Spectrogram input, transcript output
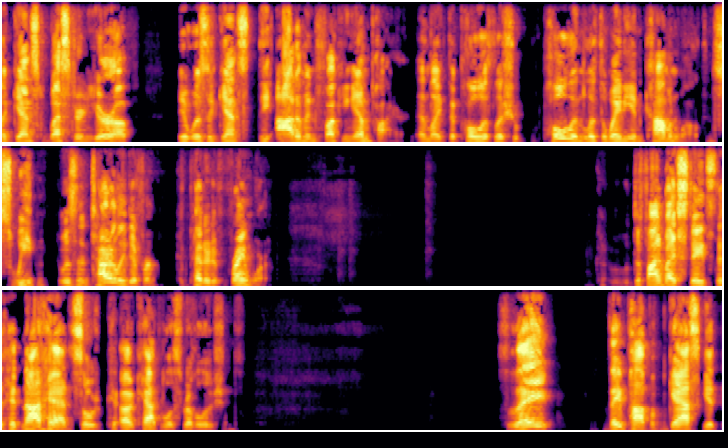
against Western Europe. It was against the Ottoman fucking Empire and like the Polish, Poland Lithuanian Commonwealth and Sweden. It was an entirely different competitive framework. Defined by states that had not had so uh, capitalist revolutions. So they they pop a gasket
